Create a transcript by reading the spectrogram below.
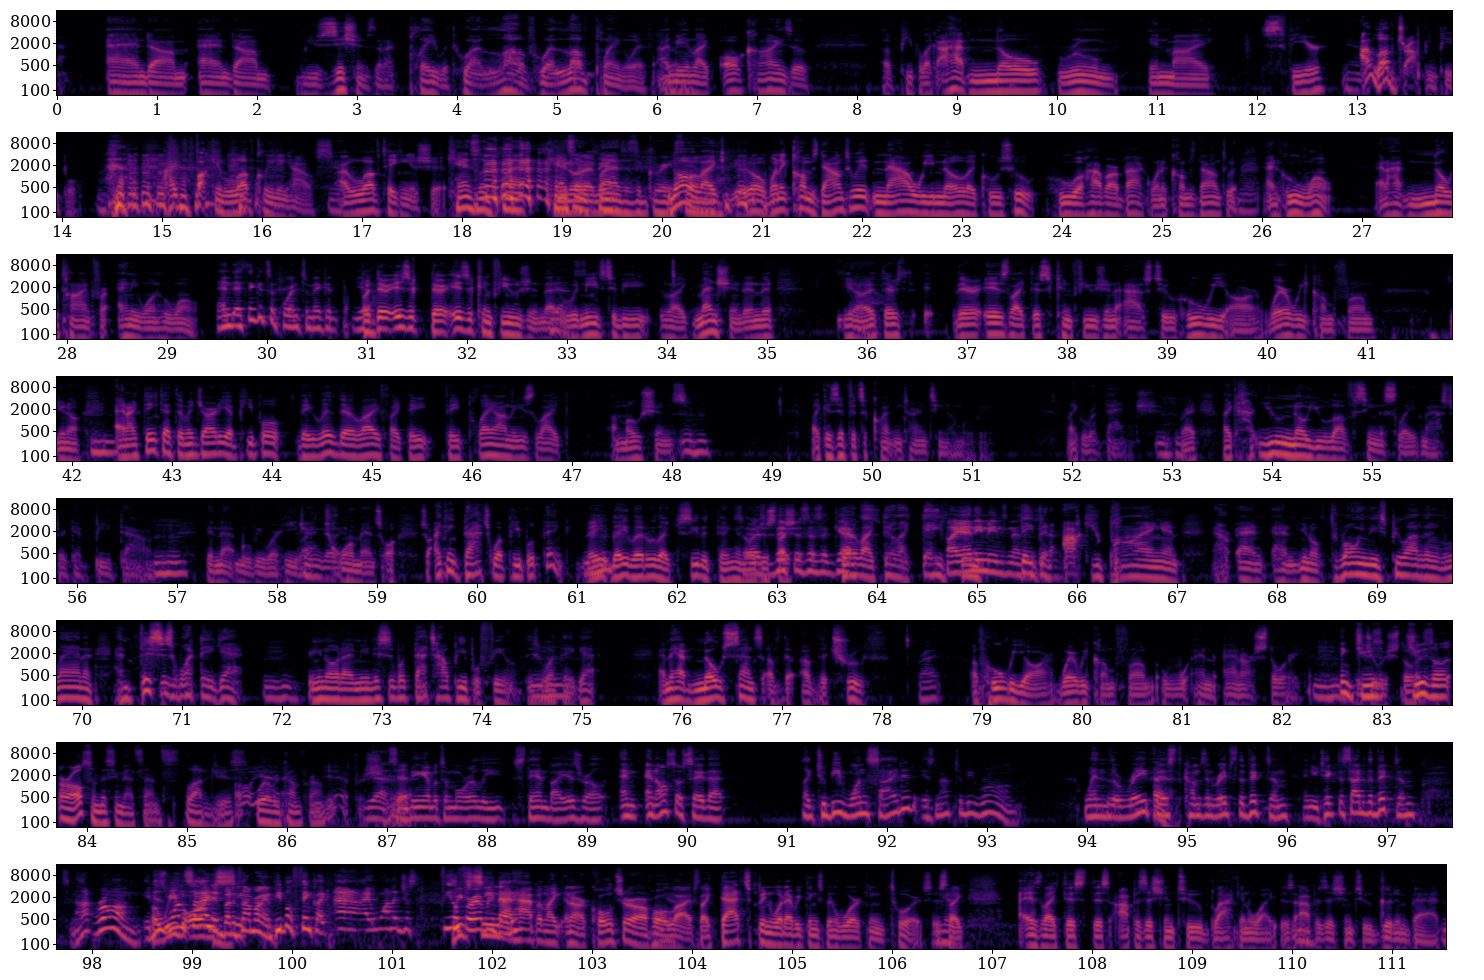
and um, and um, musicians that I've played with, who I love, who I love playing with. I mean, like all kinds of of people. Like I have no room in my sphere. Yeah. I love dropping people. I fucking love cleaning house. I love taking a shit. Canceling plan, canceling I mean? plans is a great. No, feeling. like you know, when it comes down to it, now we know like who's who, who will have our back when it comes down to it, and who won't. And I have no time for anyone who won't. And I think it's important to make it. Yeah. But there is a there is a confusion that Yes. needs to be like mentioned, and uh, you know there's there is like this confusion as to who we are, where we come from, you know. Mm-hmm. And I think that the majority of people they live their life like they they play on these like emotions, Mm-hmm. like as if it's a Quentin Tarantino movie, like revenge, Mm-hmm. right? Like you know you love seeing the slave master get beat down in that movie where he like Mm-hmm. Django, yeah. torments all. So I think that's what people think. They they literally like see the thing and So they're just vicious like as it they're like they're like they've by been- any means they've been occupying and and and you know throwing these people out of their land and, and this is what they get. Mm-hmm. You know what I mean? This is what that's how people feel. This is what they get, and they have no sense of the of the truth Right. Of who we are, where we come from, and and our story. I think Jews Jewish story. Jews are also missing that sense. A lot of Jews, Oh, where we come from. Yeah, for Yes, sure. and being able to morally stand by Israel and and also say that like to be one-sided is not to be wrong. When the rapist comes and rapes the victim and you take the side of the victim, it's not wrong. It But is one-sided, already but it's not wrong. And people think like, ah, I want to just feel for everybody. We've seen that happen like in our culture our whole lives. Like that's been what everything's been working towards. It's Yeah. like is like this this opposition to black and white. Mm-hmm. There's opposition to good and bad.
